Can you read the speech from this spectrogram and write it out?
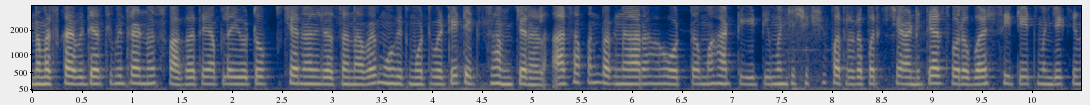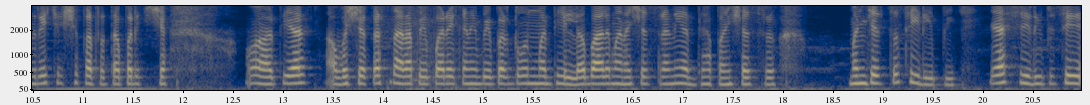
नमस्कार विद्यार्थी मित्रांनो स्वागत आहे आपल्या यूट्यूब चॅनल ज्याचं नाव आहे मोहित मोटिवेटेड एक्झाम चॅनल आज आपण बघणार आहोत महा टी ई टी म्हणजे शिक्षक पात्रता परीक्षा आणि त्याचबरोबर सी टेट म्हणजे केंद्रीय शिक्षक पात्रता परीक्षा. या आवश्यक असणारा पेपर एक आणि पेपर दोनमधील बालमानसशास्त्र आणि अध्यापनशास्त्र म्हणजेच सी डी पी या सी डी पी सी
